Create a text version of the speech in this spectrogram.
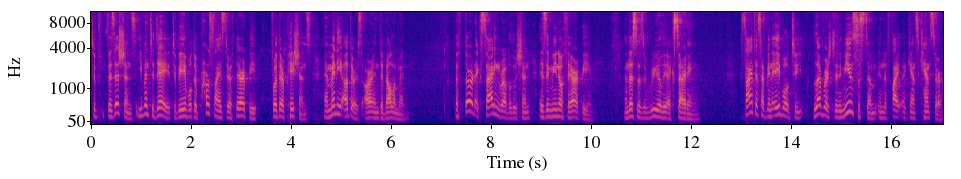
to physicians, even today, to be able to personalize their therapy for their patients, and many others are in development. The third exciting revolution is immunotherapy, and this is really exciting scientists have been able to leverage the immune system in the fight against cancer.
